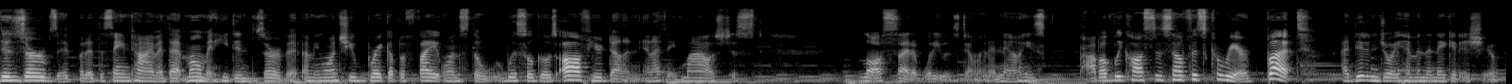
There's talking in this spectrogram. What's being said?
deserves it, but at the same time, at that moment, he didn't deserve it. I mean, once you break up a fight, once the whistle goes off, you're done. And I think Myles just lost sight of what he was doing, and now he's probably cost himself his career. But I did enjoy him in the naked issue.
